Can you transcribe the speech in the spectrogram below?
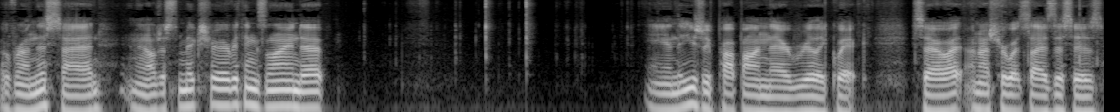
over on this side. And then I'll just make sure everything's lined up. And they usually pop on there really quick. So I, am not sure what size this is.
